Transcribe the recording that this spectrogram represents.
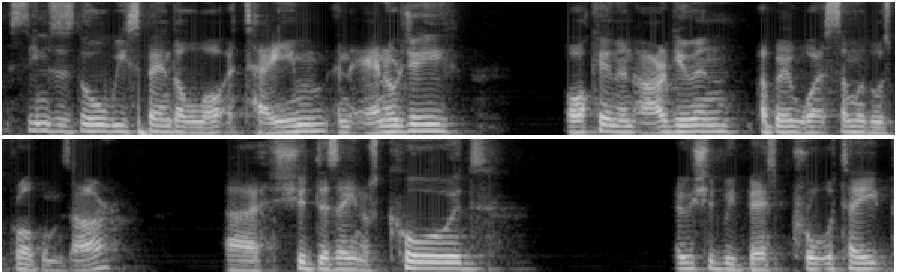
it seems as though we spend a lot of time and energy talking and arguing about what some of those problems are. Uh, should designers code? How should we best prototype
